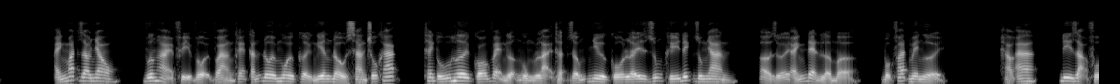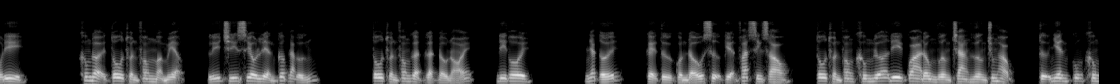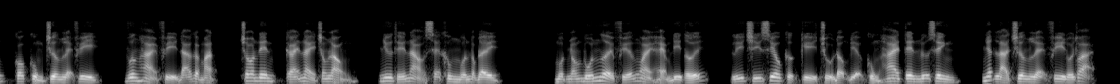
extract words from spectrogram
Ánh mắt giao nhau, vương hải phỉ vội vàng khẽ cắn đôi môi cười nghiêng đầu sang chỗ khác, thanh tú hơi có vẻ ngượng ngùng lại thật giống như cố lấy dũng khí đích dung nhan, ở dưới ánh đèn lờ mờ, bộc phát mê người. Hảo a, đi dạo phố đi. Không đợi tô thuần phong mở miệng, lý trí siêu liền cướp đáp ứng. Tô thuần phong gật gật đầu nói, đi thôi. Nhắc tới, kể từ quần đấu sự kiện phát sinh sau, tô thuần phong không nữa đi qua đông vương trang hương trung học, tự nhiên cũng không có cùng trương lệ phi, vương hải phỉ đã gặp mặt cho nên cái này trong lòng, như thế nào sẽ không muốn đọc đây? Một nhóm bốn người phía ngoài hẻm đi tới, lý trí siêu cực kỳ chủ động địa cùng hai tên nữ sinh, nhất là trương lệ phi đối thoại.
